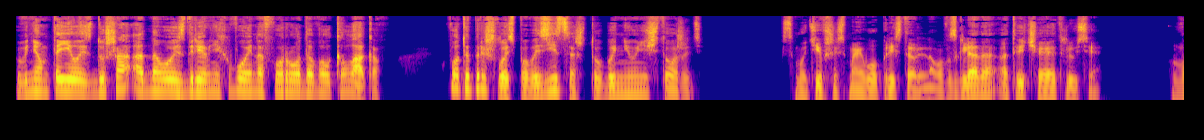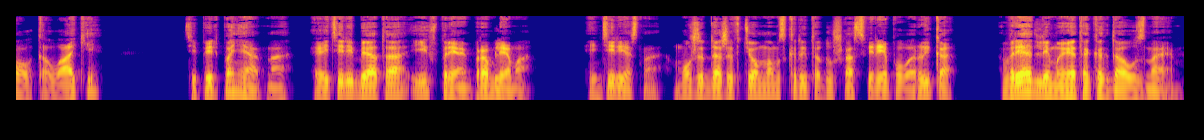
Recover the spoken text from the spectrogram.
В нем таилась душа одного из древних воинов рода волколаков. Вот и пришлось повозиться, чтобы не уничтожить. Смутившись моего пристального взгляда, отвечает Люси. Волколаки? Теперь понятно. Эти ребята и впрямь проблема. Интересно, может даже в темном скрыта душа свирепого рыка? Вряд ли мы это когда узнаем.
